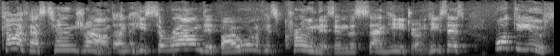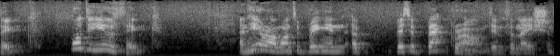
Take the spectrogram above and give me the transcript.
Caiaphas turns round and he's surrounded by all of his cronies in the Sanhedrin. He says, What do you think? What do you think? And here I want to bring in a bit of background information.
